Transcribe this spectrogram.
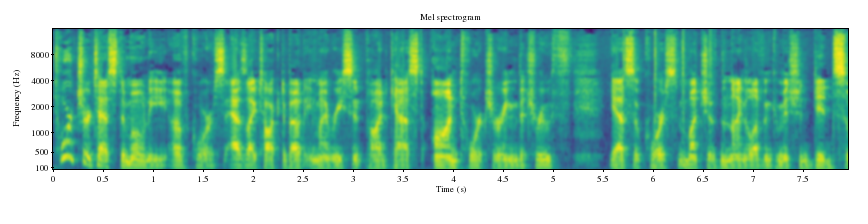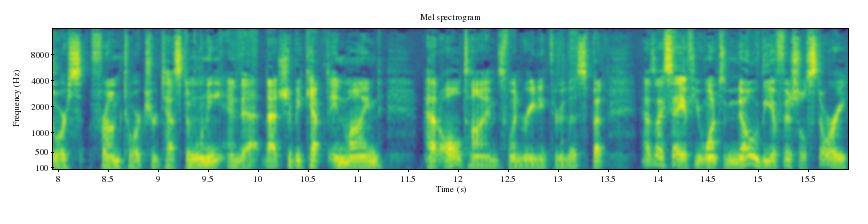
torture testimony, of course, as I talked about in my recent podcast on torturing the truth. Yes, of course, much of the 9 11 Commission did source from torture testimony, and that, that should be kept in mind at all times when reading through this. But as I say, if you want to know the official story,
